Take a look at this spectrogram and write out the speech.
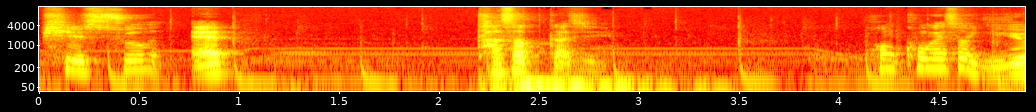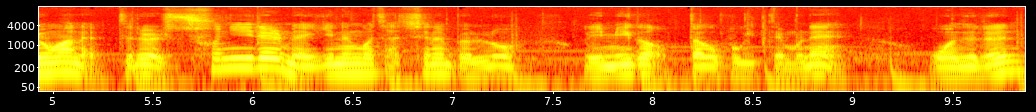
필수 앱 다섯 가지. 홍콩에서 유용한 앱들을 순위를 매기는 것 자체는 별로 의미가 없다고 보기 때문에 오늘은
